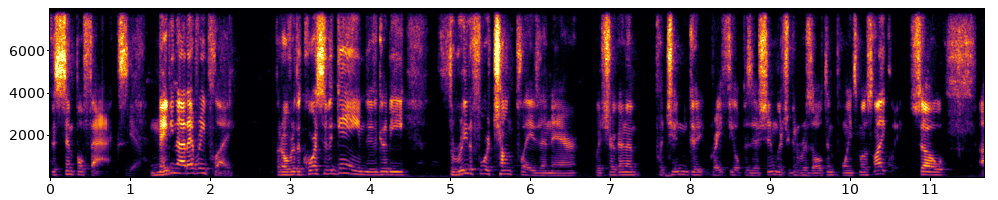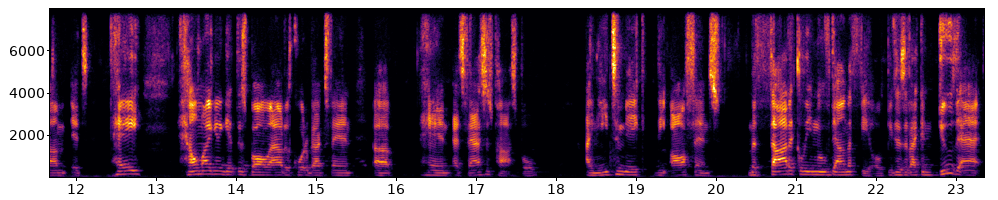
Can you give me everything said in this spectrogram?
the simple facts. Yeah. Maybe not every play, but over the course of a game, there's going to be three to four chunk plays in there, which are going to put you in good, great field position, which are going to result in points most likely. So um, it's, hey, how am I going to get this ball out of the quarterback's fan uh, hand as fast as possible? I need to make the offense methodically move down the field because if I can do that,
